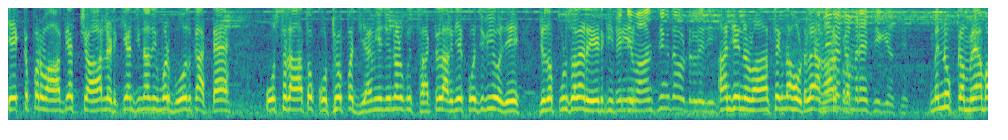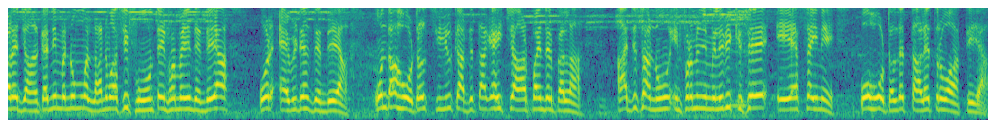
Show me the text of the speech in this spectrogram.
ਇੱਕ ਪਰਿਵਾਰ ਦੀਆਂ ਚਾਰ ਲੜਕੀਆਂ ਜਿਨ੍ਹਾਂ ਦੀ ਉਮਰ ਬਹੁਤ ਘੱਟ ਹੈ ਉਸ ਰਾਤ ਉਹ ਕੋਠਿਓ ਭੱਜੀਆਂ ਵੀ ਜਿਨ੍ਹਾਂ ਨੂੰ ਕੋਈ ਸੱਟ ਲੱਗ ਜੇ ਕੁਝ ਵੀ ਹੋ ਜੇ ਜਦੋਂ ਪੁਲਿਸ ਵਾਲੇ ਰੇਡ ਕੀਤੀ। ਨਿਵਾਨ ਸਿੰਘ ਦਾ ਹੋਟਲ ਹੈ ਜੀ। ਹਾਂਜੀ ਨਰਵਾਨ ਸਿੰਘ ਦਾ ਹੋਟਲ ਹੈ ਹਰ ਕਮਰੇ ਸੀਗੇ ਉੱਥੇ? ਮੈਨੂੰ ਕਮਰਿਆਂ ਬਾਰੇ ਜਾਣਕਾਰੀ ਨਹੀਂ ਮੈਨੂੰ ਮੁਹੱਲਾ ਨਿਵਾਸੀ ਫੋਨ ਤੇ ਇਨਫੋਰਮੇਸ਼ਨ ਦਿੰਦੇ ਆ ਔਰ ਐਵੀਡੈਂਸ ਦਿੰਦੇ ਆ। ਉਹਦਾ ਹੋਟਲ ਸੀਲ ਕਰ ਦਿੱਤਾ ਗਿਆ ਸੀ 4-5 ਦਿਨ ਪਹਿਲਾਂ। ਅੱਜ ਸਾਨੂੰ ਇਨਫੋਰਮੇਸ਼ਨ ਮਿਲੀ ਵੀ ਕਿਸੇ ਏਐਸਆਈ ਨੇ ਉਹ ਹੋਟਲ ਦੇ ਤਾਲੇ ਤਰਵਾਤੇ ਆ।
